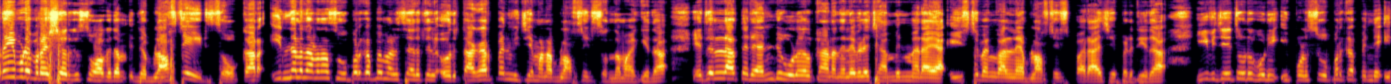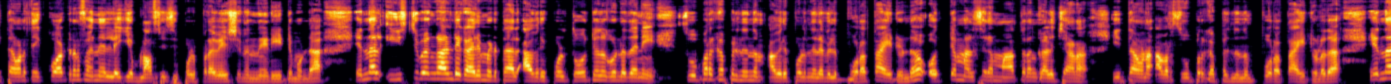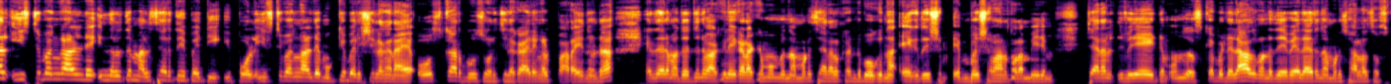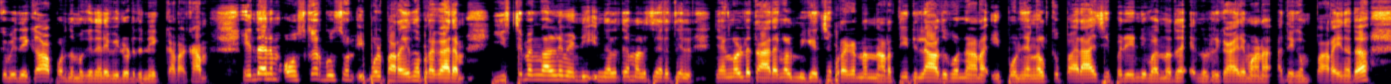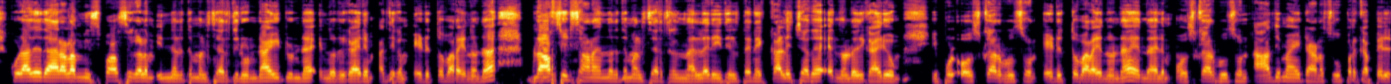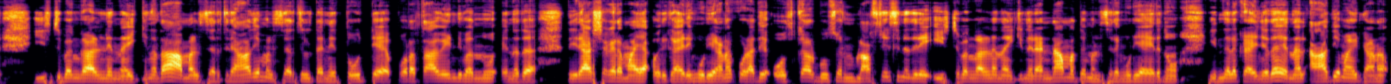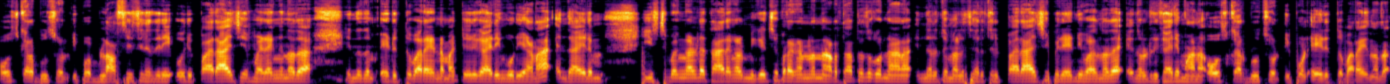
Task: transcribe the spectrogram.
പ്രിയപ്പെട്ട പ്രേക്ഷകർക്ക് സ്വാഗതം. ഇത് ബ്ലാസ്റ്റേഴ്സ് സോക്കർ ഇന്നലെ നടന്ന സൂപ്പർ കപ്പ് മത്സരത്തിൽ ഒരു തകർപ്പൻ വിജയമാണ് ബ്ലാസ്റ്റേഴ്സ് സ്വന്തമാക്കിയത്. എതിരില്ലാത്ത രണ്ട് ഗോളുകൾക്കാണ് നിലവിലെ ചാമ്പ്യന്മാരായ ഈസ്റ്റ് ബംഗാളിനെ ബ്ലാസ്റ്റേഴ്സ് പരാജയപ്പെടുത്തിയത്. ഈ വിജയത്തോടു കൂടി ഇപ്പോൾ സൂപ്പർ കപ്പിന്റെ ഇത്തവണത്തെ ക്വാർട്ടർ ഫൈനലിലേക്ക് ബ്ലാസ്റ്റേഴ്സ് ഇപ്പോൾ പ്രവേശനം നേടിയിട്ടുമുണ്ട്. എന്നാൽ ഈസ്റ്റ് ബംഗാളിന്റെ കാര്യമെടുത്താൽ അവരിപ്പോൾ തോറ്റത് കൊണ്ട് തന്നെ സൂപ്പർ കപ്പിൽ നിന്നും അവരിപ്പോൾ നിലവിൽ പുറത്തായിട്ടുണ്ട്. ഒറ്റ മത്സരം മാത്രം കളിച്ചാണ് ഇത്തവണ അവർ സൂപ്പർ കപ്പിൽ നിന്നും പുറത്തായിട്ടുള്ളത്. എന്നാൽ ഈസ്റ്റ് ബംഗാളിന്റെ ഇന്നലത്തെ മത്സരത്തെ പറ്റി ഇപ്പോൾ ഈസ്റ്റ് ബംഗാളിന്റെ മുഖ്യ പരിശീലകനായ ഓസ്കാർ ബ്രൂസോൺ ചില കാര്യങ്ങൾ പറയുന്നുണ്ട്. എന്തായാലും അദ്ദേഹത്തിന്റെ വാക്കിലേക്ക് കടക്കും മുമ്പ് നമ്മുടെ ചാനൽ കണ്ടുപോകുന്ന ഏകദേശം എൺപത് ശതമാനത്തോളം പേരും ചാനൽ ഇവരെയായിട്ടും ഒന്ന് സബ്സ്ക്രൈബ് ഇടില്ല അതുകൊണ്ട് ദയവേലായിരുന്നു നമ്മുടെ ചാനൽ സബ്സ്ക്രൈബ് ചെയ്തേക്കുക അപ്പോൾ നമുക്ക് നേരെ വീഡിയോ തന്നെ കടക്കാം. എന്തായാലും ഓസ്കാർ ബ്രൂസോൺ ഇപ്പോൾ പറയുന്ന പ്രകാരം ഈസ്റ്റ് ബംഗാളിന് വേണ്ടി ഇന്നലത്തെ മത്സരത്തിൽ ഞങ്ങളുടെ താരങ്ങൾ മികച്ച പ്രകടനം നടത്തിയിട്ടില്ല. അതുകൊണ്ടാണ് ഇപ്പോൾ ഞങ്ങൾക്ക് പരാജയപ്പെടേണ്ടി വന്നത് എന്നുള്ളൊരു കാര്യമാണ് അദ്ദേഹം പറയുന്നത്. കൂടാതെ ധാരാളം മിസ് പാസുകളും ഇന്നലത്തെ മത്സരത്തിൽ ഉണ്ടായിട്ടുണ്ട് എന്നൊരു കാര്യം അദ്ദേഹം എടുത്തു പറയുന്നുണ്ട്. ബ്ലാസ്റ്റേഴ്സ് ആണ് ഇന്നത്തെ മത്സരത്തിൽ നല്ല രീതിയിൽ തന്നെ കളിച്ചത് എന്നുള്ളൊരു കാര്യവും ഇപ്പോൾ ഓസ്കാർ ബ്രൂസോൺ എടുത്തു പറയുന്നുണ്ട്. എന്തായാലും ഓസ്കാർ ബ്രൂസോൺ ആദ്യമായിട്ടാണ് സൂപ്പർ കപ്പിൽ ഈസ്റ്റ് ബംഗാളിനെ നയിക്കുന്നത്. ആ മത്സരത്തിൽ ആദ്യ മത്സരത്തിൽ തന്നെ തോറ്റ് പുറത്താവേണ്ടി വന്നു എന്നത് നിരാശകരമായ ഒരു കാര്യം കൂടിയാണ്. കൂടാതെ ഓസ്കാർ ബ്രൂസോൺ ബ്ലാസ്റ്റേഴ്സിനെതിരെ ഈസ്റ്റ് ബംഗാളിനെ നയിക്കുന്ന രണ്ടാമത്തെ മത്സരം കൂടിയായിരുന്നു ഇന്നലെ കഴിഞ്ഞത്. എന്നാൽ ആദ്യമായിട്ടാണ് ഓസ്കാർ ബ്രൂസോൺ ഇപ്പോൾ ബ്ലാസ്റ്റേഴ്സിനെതിരെ ഒരു പരാജയം വഴങ്ങുന്നത് എന്നതും എടുത്തു പറയേണ്ട മറ്റൊരു കാര്യം കൂടിയാണ്. എന്തായാലും ഈസ്റ്റ് ബംഗാളിന്റെ താരങ്ങൾ മികച്ച പ്രകടനം നടത്താത്തത് കൊണ്ടാണ് ഇന്നലത്തെ മത്സരത്തിൽ പരാജയപ്പെടേണ്ടി വന്നത് എന്നുള്ളൊരു കാര്യമാണ് ഓസ്കാർ ബ്രൂസോൺ ഇപ്പോൾ എടുത്തു പറയുന്നത്.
